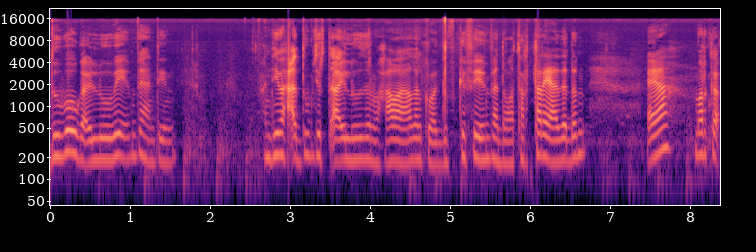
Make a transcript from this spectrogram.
Duubowga iloobay ma fahanteen haddii wax aduub jirta aa iloodan waxaa hadalka waa gafgafey ma fahanteen waa tartaray ada dhan. Yaa marka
